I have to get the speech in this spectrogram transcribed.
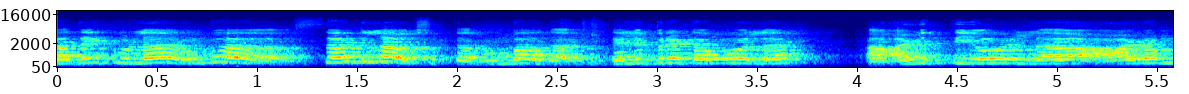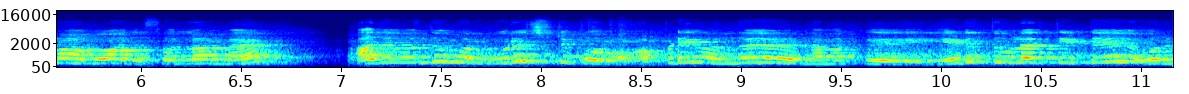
கதைக்குள்ள ரொம்ப சர்டிலாக வச்சுருக்காரு. ரொம்ப அதை டெலிபரேட்டாவோ இல்லை அழுத்தியோ இல்லை ஆழமாவோ அதை சொல்லாமல் அதை வந்து ஒரு உரைச்சிட்டு போகிறோம் அப்படியே வந்து நமக்கு எடுத்து உணர்த்திட்டு ஒரு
